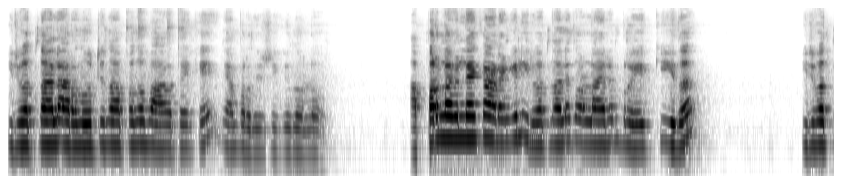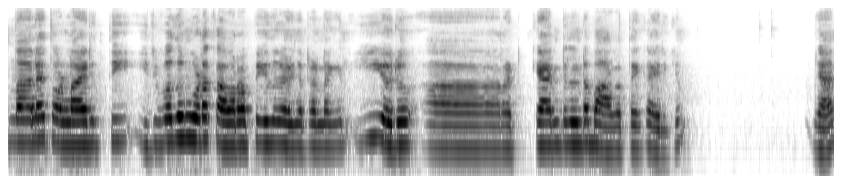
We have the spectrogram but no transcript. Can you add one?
ഇരുപത്തിനാല് അറുന്നൂറ്റി നാൽപ്പതോ ഭാഗത്തേക്ക് ഞാൻ പ്രതീക്ഷിക്കുന്നുള്ളൂ. അപ്പർ ലെവലിലേക്കാണെങ്കിൽ ഇരുപത്തിനാല് തൊള്ളായിരം ബ്രേക്ക് ചെയ്ത് ഇരുപത്തിനാല് തൊള്ളായിരത്തി ഇരുപതും കൂടെ കവറപ്പ് ചെയ്ത് കഴിഞ്ഞിട്ടുണ്ടെങ്കിൽ ഈ ഒരു റെഡ് ക്യാൻഡലിന്റെ ഭാഗത്തേക്കായിരിക്കും ഞാൻ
